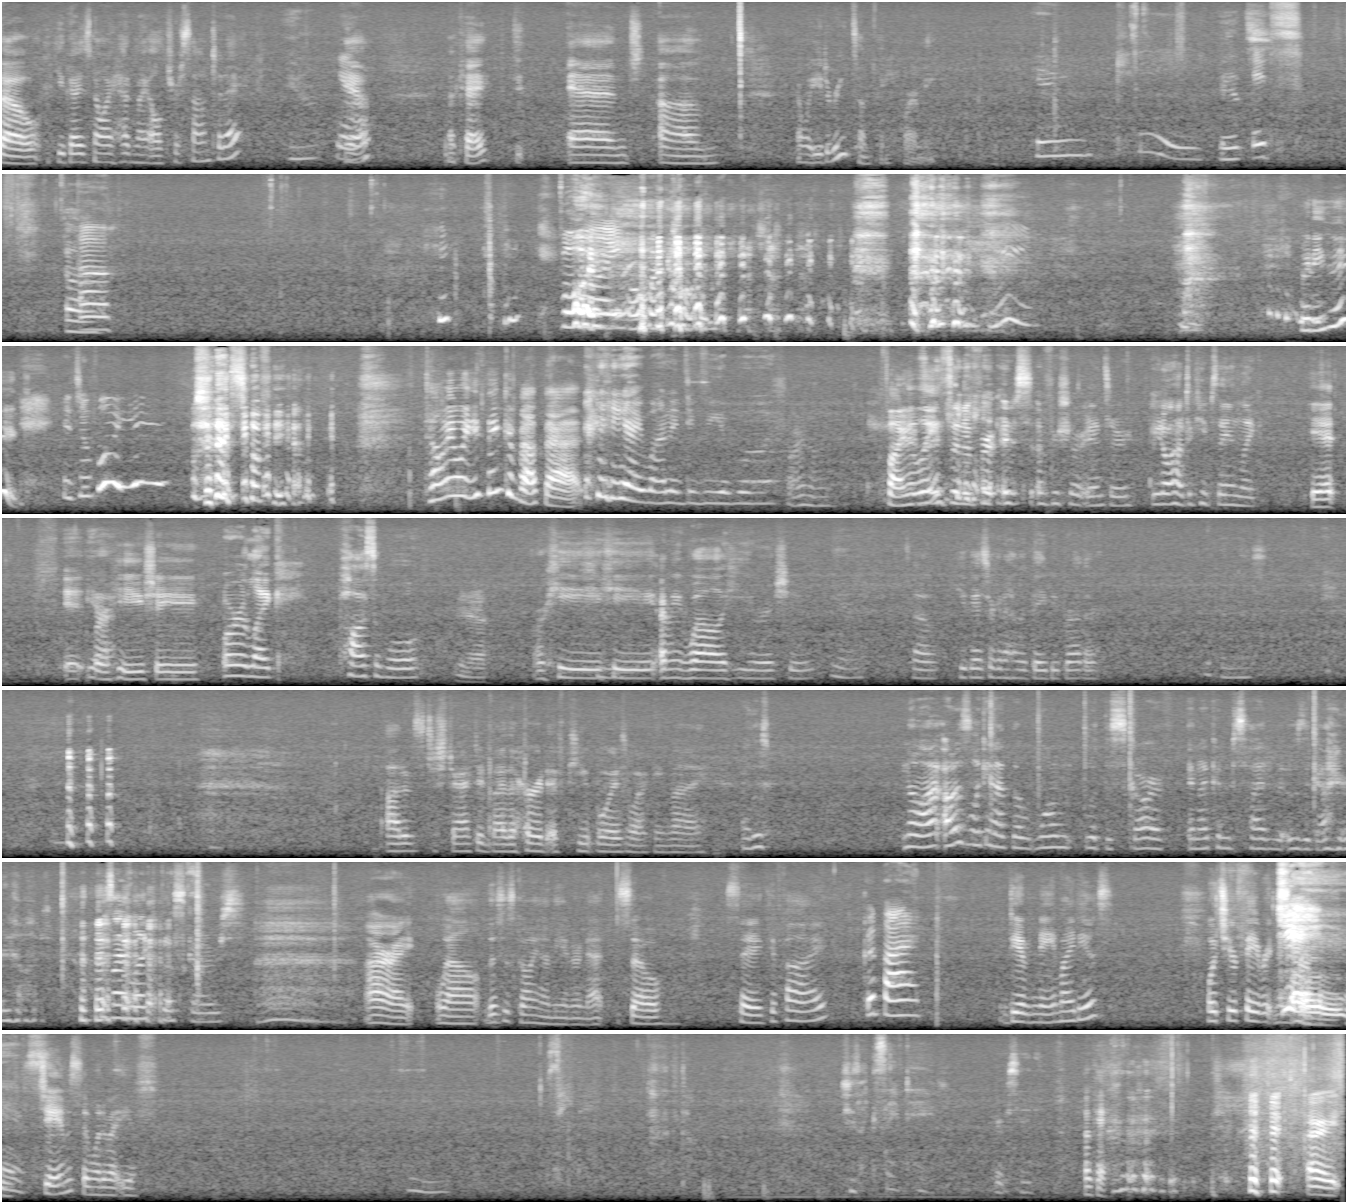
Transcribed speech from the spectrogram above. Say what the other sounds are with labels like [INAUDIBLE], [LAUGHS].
So, you guys know I had my ultrasound today? Yeah. Yeah. Okay. And um, I want you to read something for me. Okay. It's, It's um, uh. [LAUGHS] boy. Oh my god. [LAUGHS] [LAUGHS] What do you think? It's a boy. [LAUGHS] Sophia. Tell me what you think about that. [LAUGHS] I wanted to be a boy. Finally. Finally, It's, it's, a for, [LAUGHS] it's a for sure answer. We don't have to keep saying like it it, yeah. or he, she, Or like possible. Yeah. or he, he. I mean, well, he or she. Yeah. So you guys are gonna have a baby brother. My goodness. Autumn's distracted by the herd of cute boys walking by. Are those? No, I, I was looking at the one with the scarf, and I couldn't decide if it was a guy or not. Because I like [LAUGHS] those scarves. All right. Well, this is going on the internet, so say goodbye. Goodbye. Do you have name ideas? What's your favorite name? James. James. And what about you? She's like, same Dave. Or say Okay. [LAUGHS] [LAUGHS] All right.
